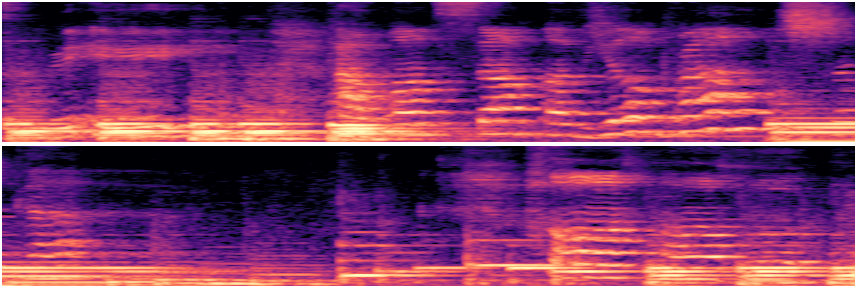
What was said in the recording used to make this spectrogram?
to me. I want some of your brown sugar. Oh, oh, oh.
